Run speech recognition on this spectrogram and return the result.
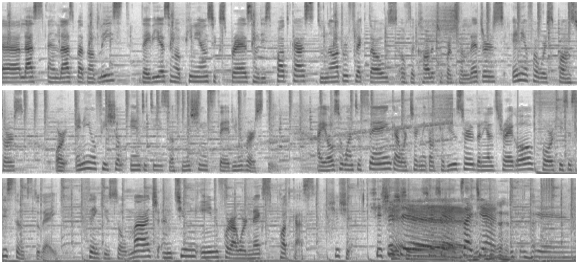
uh, last and last but not least, the ideas and opinions expressed on this podcast do not reflect those of the College of Arts and Letters, any of our sponsors, or any official entities of Michigan State University. I also want to thank our technical producer, Daniel Trego, for his assistance today. Thank you so much and tune in for our next podcast. 谢谢。谢谢谢谢谢谢，再见。再见。 OK。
